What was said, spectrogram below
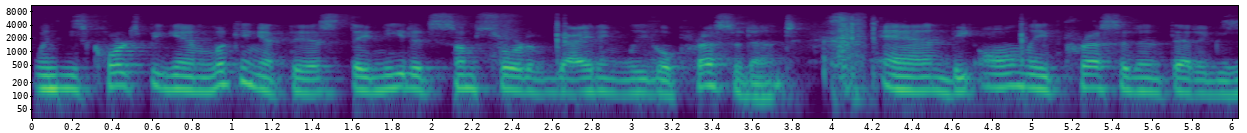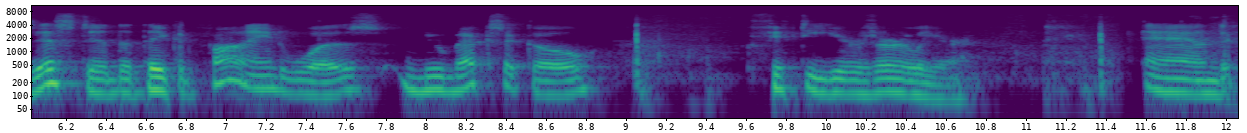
When these courts began looking at this, they needed some sort of guiding legal precedent. And the only precedent that existed that they could find was New Mexico 50 years earlier. And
